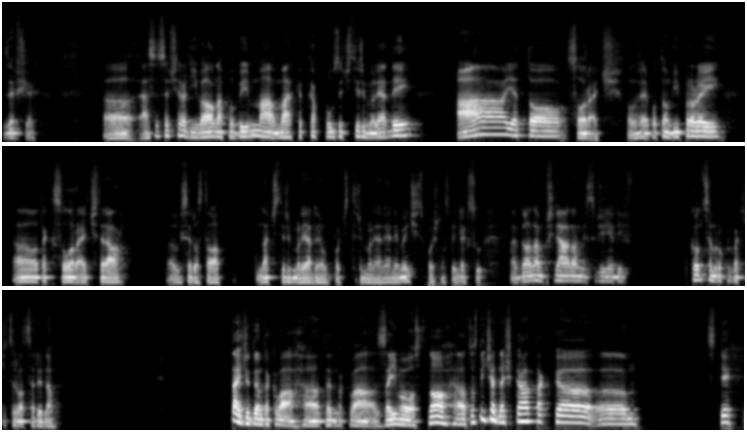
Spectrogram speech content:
ze všech. Uh, já jsem se včera díval na povím, má market cap pouze 4 miliardy a je to SolarEdge. Samozřejmě potom výprodej, uh, tak SolarEdge teda uh, už se dostala na 4 miliardy nebo po 4 miliardy, nejmenší společnost v indexu. Byla tam přidána, myslím, že někdy v koncem roku 2021. Takže to je taková, eh, ten taková zajímavost. No, eh, co se týče dneška, tak uh, z těch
